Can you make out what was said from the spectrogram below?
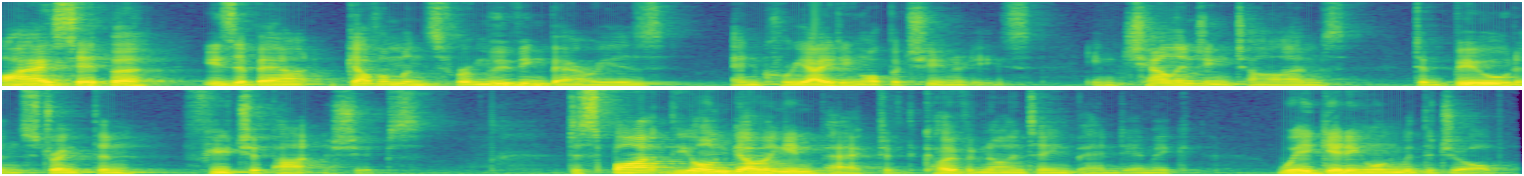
IA-CEPA is about governments removing barriers and creating opportunities in challenging times to build and strengthen future partnerships. Despite the ongoing impact of the COVID-19 pandemic, we're getting on with the job,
